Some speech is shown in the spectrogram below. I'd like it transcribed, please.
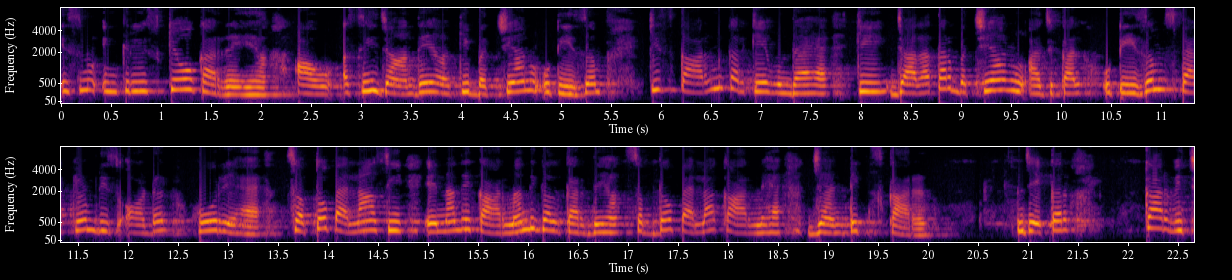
ਇਸ ਨੂੰ ਇਨਕਰੀਜ਼ ਕਿਉਂ ਕਰ ਰਹੇ ਹਾਂ? ਆਓ ਅਸੀਂ ਜਾਣਦੇ ਹਾਂ ਕਿ ਬੱਚਿਆਂ ਨੂੰ ਔਟਿਜ਼ਮ ਕਿਸ ਕਾਰਨ ਕਰਕੇ ਹੁੰਦਾ ਹੈ ਕਿ ਜ਼ਿਆਦਾਤਰ ਬੱਚਿਆਂ ਨੂੰ ਅੱਜ ਕੱਲ ਔਟਿਜ਼ਮ ਸਪੈਕਟਰਮ ਡਿਸਆਰਡਰ ਹੋ ਰਿਹਾ ਹੈ? ਸਭ ਤੋਂ ਪਹਿਲਾਂ ਅਸੀਂ ਇਹਨਾਂ ਦੇ ਕਾਰਨਾਂ ਦੀ ਗੱਲ ਕਰਦੇ ਹਾਂ। ਸਭ ਤੋਂ ਪਹਿਲਾ ਕਾਰਨ ਹੈ ਜੈਨੇਟਿਕਸ ਕਾਰਨ। ਜੇਕਰ ਘਰ ਵਿੱਚ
